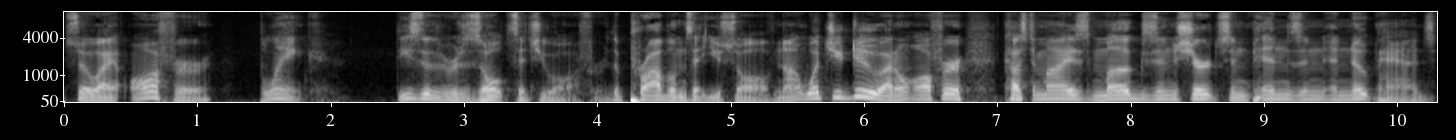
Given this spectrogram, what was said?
So I offer blank. These are the results that you offer, the problems that you solve, not what you do. I don't offer customized mugs and shirts and pens and, and notepads.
